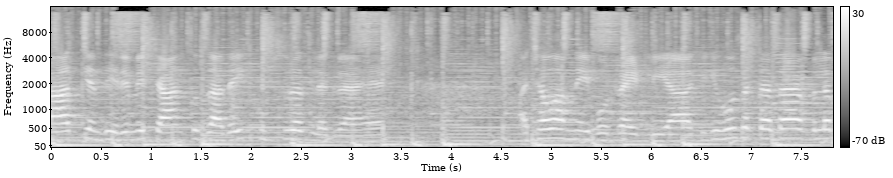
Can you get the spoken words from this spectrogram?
रात के अंधेरे में चाँद कुछ ज़्यादा ही खूबसूरत लग रहा है। अच्छा हुआ हमने ये बोट राइड लिया, क्योंकि हो सकता था मतलब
